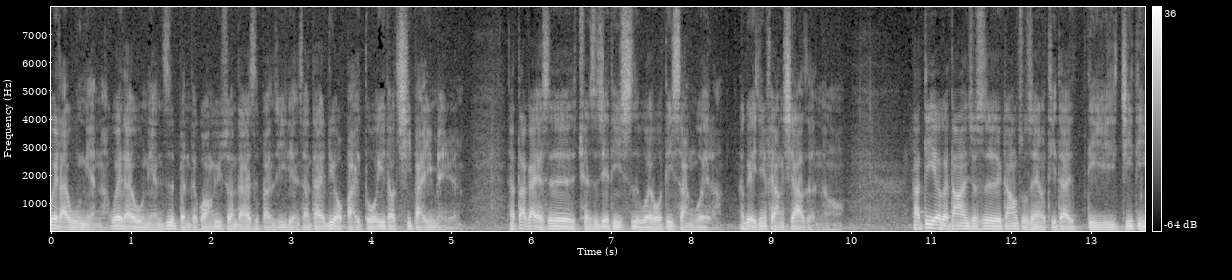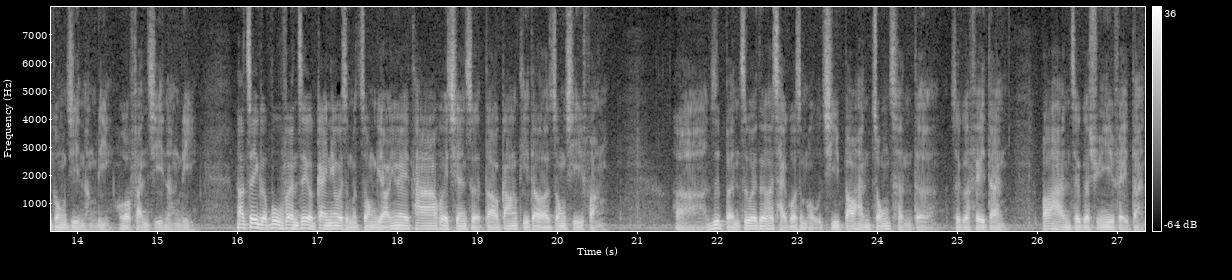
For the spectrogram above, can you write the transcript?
未来五年呢？未来五年日本的国防预算大概是百分之一点三，大概六百多亿到七百亿美元，那大概也是全世界第四位或第三位了，那个已经非常吓人了哦。那第二个当然就是刚刚主持人有提到敌基地攻击能力或反击能力。那这个部分这个概念为什么重要？因为它会牵涉到刚刚提到的中期防啊，日本自卫队会采购什么武器，包含中程的这个飞弹，包含这个巡弋飞弹，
